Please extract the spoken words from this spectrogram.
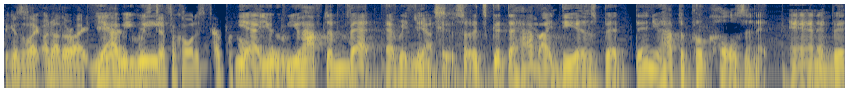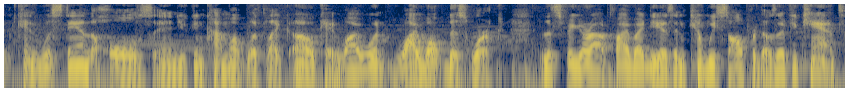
Because it's like another idea. Yeah, I mean, we, it's difficult. It's difficult. Yeah, you you have to vet everything yes. too. So it's good to have ideas, but then you have to poke holes in it. And mm-hmm. if it can withstand the holes, and you can come up with like, oh, okay, why won't why won't this work? Let's figure out five ideas, and can we solve for those? If you can't,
